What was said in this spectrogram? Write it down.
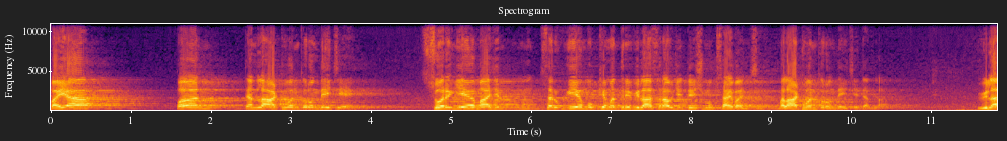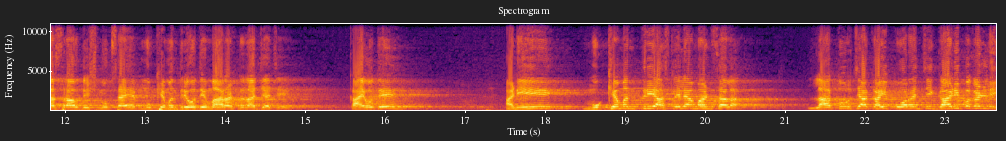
भैया पण त्यांना आठवण करून द्यायची आहे. स्वर्गीय माजी स्वर्गीय मुख्यमंत्री विलासरावजी देशमुख साहेबांची मला आठवण करून द्यायची आहे त्यांना. विलासराव देशमुख साहेब मुख्यमंत्री होते महाराष्ट्र राज्याचे. काय होते? आणि मुख्यमंत्री असलेल्या माणसाला लातूरच्या काही पोरांची गाडी पकडली.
